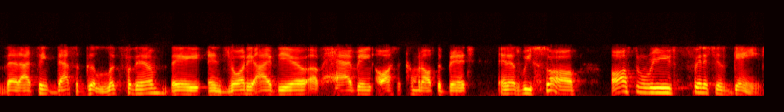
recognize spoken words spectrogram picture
that I think that's a good look for them. They enjoy the idea of having Austin coming off the bench. And as we saw, Austin Reaves finishes games.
